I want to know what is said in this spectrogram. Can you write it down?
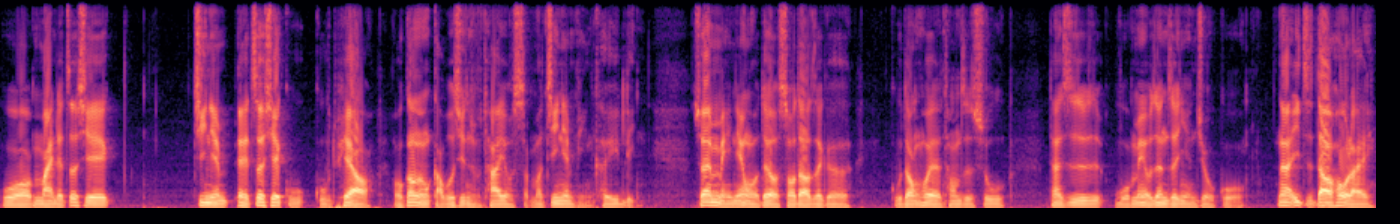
我买的这些纪念，诶、这些股股票，我根本搞不清楚它有什么纪念品可以领。虽然每年我都有收到这个股东会的通知书，但是我没有认真研究过。那一直到后来，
